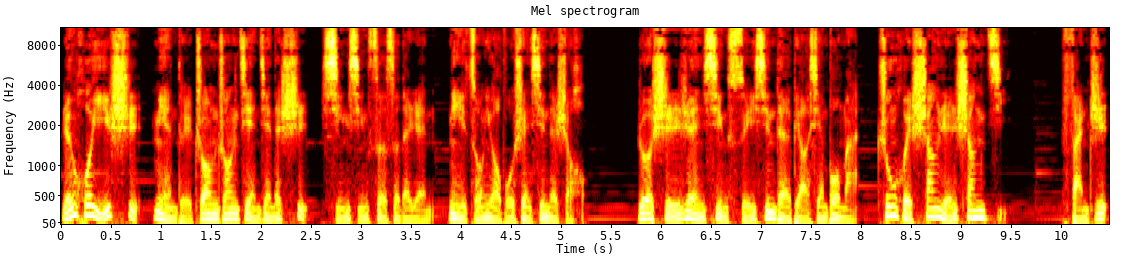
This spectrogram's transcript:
人活一世，面对桩桩件件的事，形形色色的人，你总有不顺心的时候。若是任性随心的表现不满，终会伤人伤己。反之，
